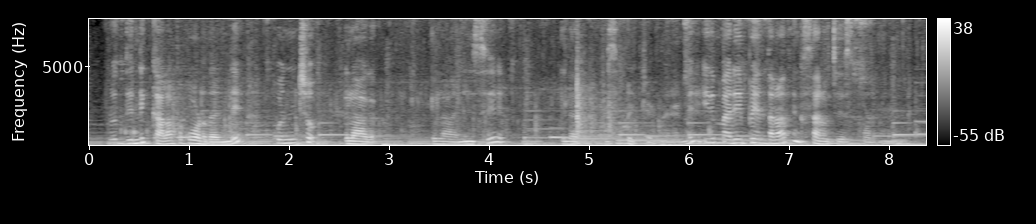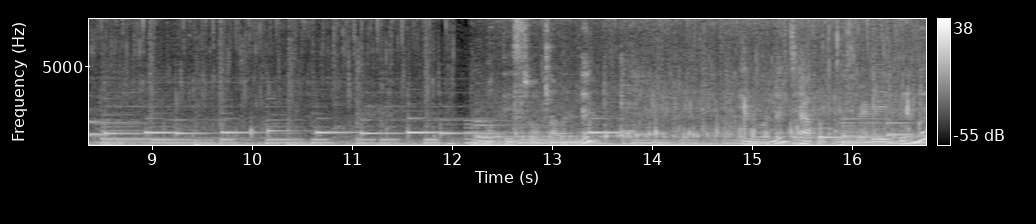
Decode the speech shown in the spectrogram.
ఇప్పుడు దీన్ని కలపకూడదండి. కొంచెం ఇలాగ ఇలా అనేసి ఇలా పెట్టేసి పెట్టేయడమేనండి. ఇది మరిగిపోయిన తర్వాత ఇంక సర్వ్ చేసుకోవడమేనండి తీసి చూద్దామండి. ఇదిగోండి చేపల పులుసు రెడీ అయిపోయింది.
